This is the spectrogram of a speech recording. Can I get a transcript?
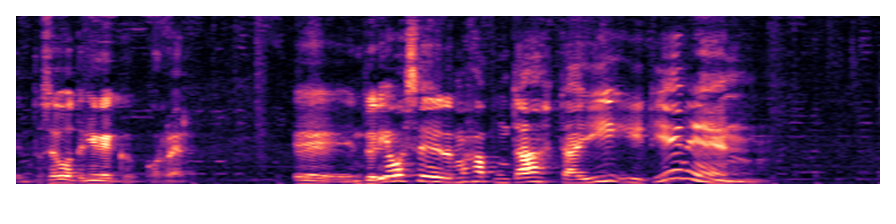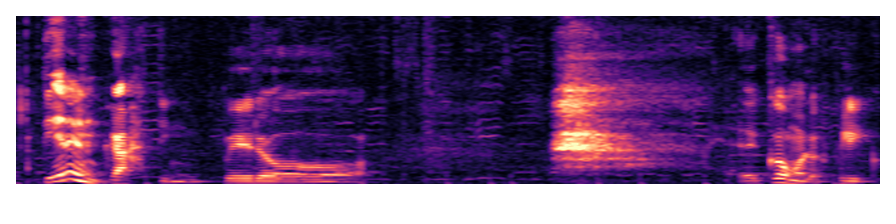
Entonces vos tenías que co- correr. Eh, en teoría va a ser más apuntada hasta ahí y tienen. Tienen casting, pero. Eh, ¿Cómo lo explico?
